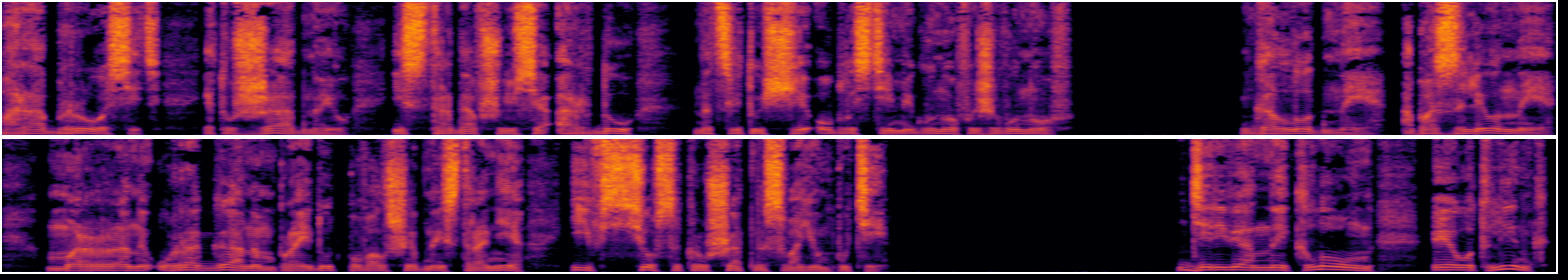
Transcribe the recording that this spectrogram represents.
«Пора бросить эту жадную и страдавшуюся орду на цветущие области мигунов и живунов. Голодные, обозленные, марраны ураганом пройдут по волшебной стране и все сокрушат на своем пути. Деревянный клоун Эот Линк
